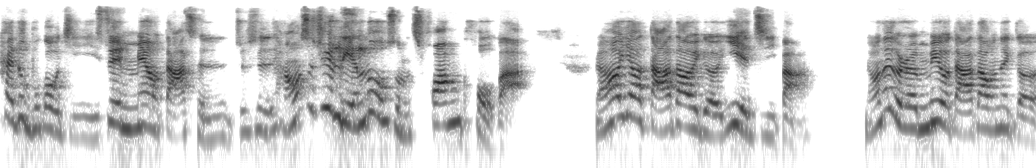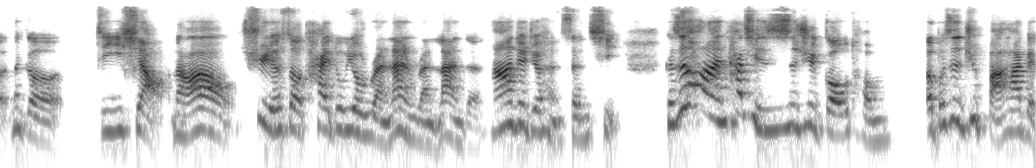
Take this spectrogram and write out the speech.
态度不够积极，所以没有达成，就是好像是去联络什么窗口吧，然后要达到一个业绩吧，然后那个人没有达到那个那个。绩效，然后去的时候态度又软烂软烂的，然后他就觉得很生气。可是后来他其实是去沟通，而不是去把他给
